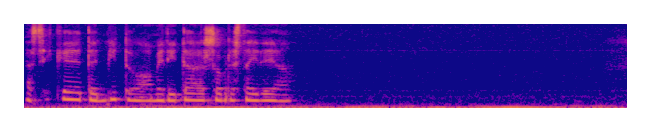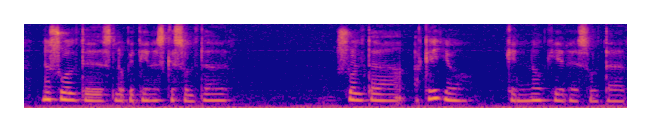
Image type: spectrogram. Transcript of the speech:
Así que te invito a meditar sobre esta idea. No sueltes lo que tienes que soltar. Suelta aquello que no quieres soltar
